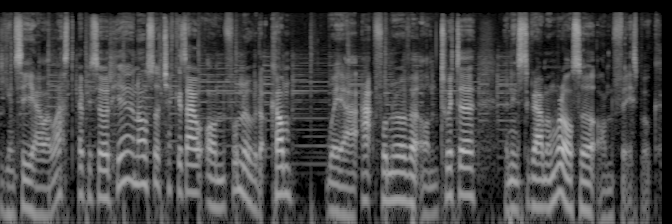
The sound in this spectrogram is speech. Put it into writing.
You can see our last episode here and also check us out on funrover.com. We are at Funrover on Twitter and Instagram and we're also on Facebook.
